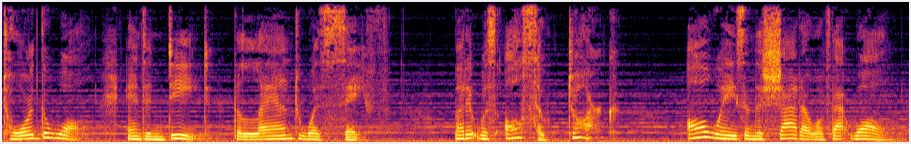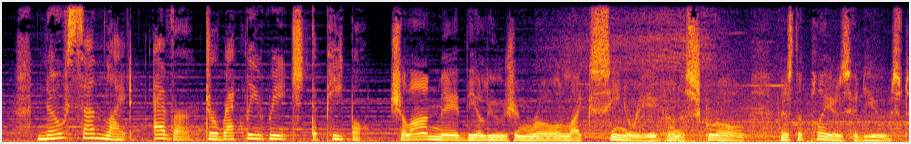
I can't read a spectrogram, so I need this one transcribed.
toward the wall, and indeed, the land was safe. But it was also dark always in the shadow of that wall. No sunlight ever directly reached the people. Shallan made the illusion roll like scenery on a scroll, as the players had used,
